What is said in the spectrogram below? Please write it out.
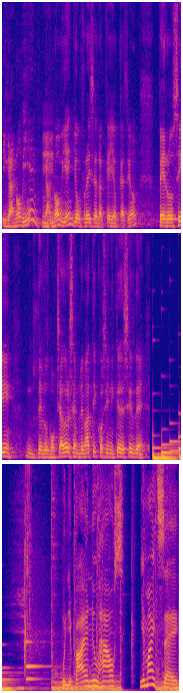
y ganó bien, ganó bien Joe Fraser aquella ocasión, pero sí, de los boxeadores emblemáticos y ni qué decir de When you buy a new house, you might say,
